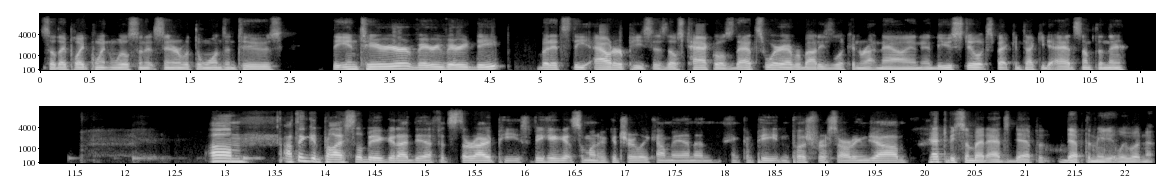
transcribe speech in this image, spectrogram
So they played Quentin Wilson at center with the ones and twos. The interior, very, very deep, but it's the outer pieces, those tackles. That's where everybody's looking right now. And, and do you still expect Kentucky to add something there? Um, I think it'd probably still be a good idea if it's the right piece. If you could get someone who could truly come in and, and compete and push for a starting job. It'd have to be somebody that adds depth depth immediately, wouldn't it?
